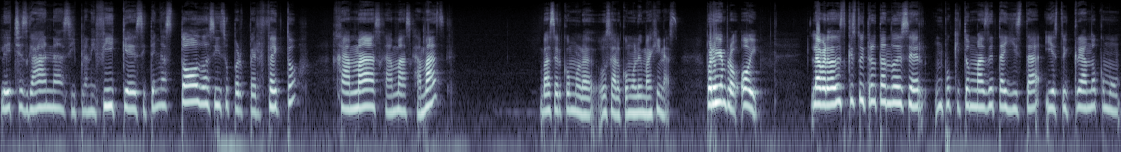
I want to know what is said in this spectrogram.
le eches ganas y planifiques y tengas todo así súper perfecto, jamás, jamás, jamás va a ser como la, o sea, como lo imaginas. Por ejemplo, hoy la verdad es que estoy tratando de ser un poquito más detallista y estoy creando como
